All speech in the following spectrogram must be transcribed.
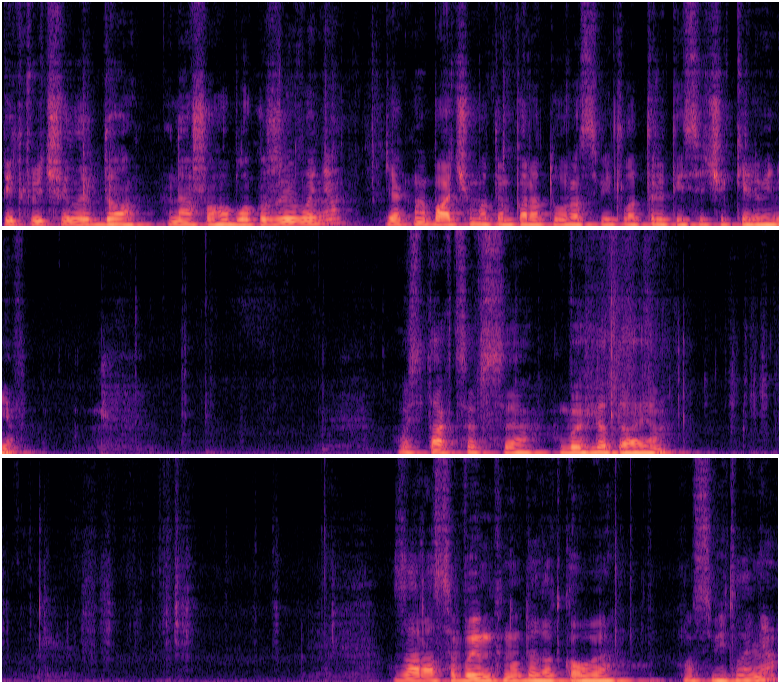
Підключили до нашого блоку живлення. Як ми бачимо, температура світла 3000 кельвінів. Ось так це все виглядає. Зараз вимкну додаткове освітлення.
